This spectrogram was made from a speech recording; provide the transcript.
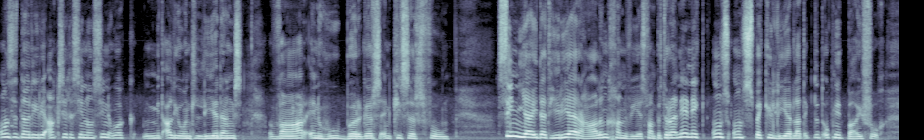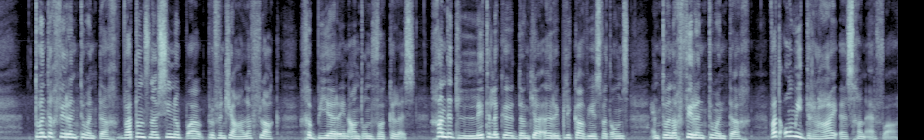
ons het nou die reaksie gesien. Ons sien ook met al die ontledings waar en hoe burgers en kiesers voel. sien jy dat hierdie herhaling gaan wees van Pretoria? Nee, nee, ons ons spekuleer, laat ek dit ook net byvoeg. 2024 wat ons nou sien op uh, provinsiale vlak gebeur en aan ontwikkel is. Gaan dit letterlik dink jy 'n replika wees wat ons in 2024 wat om die draai is gaan ervaar?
